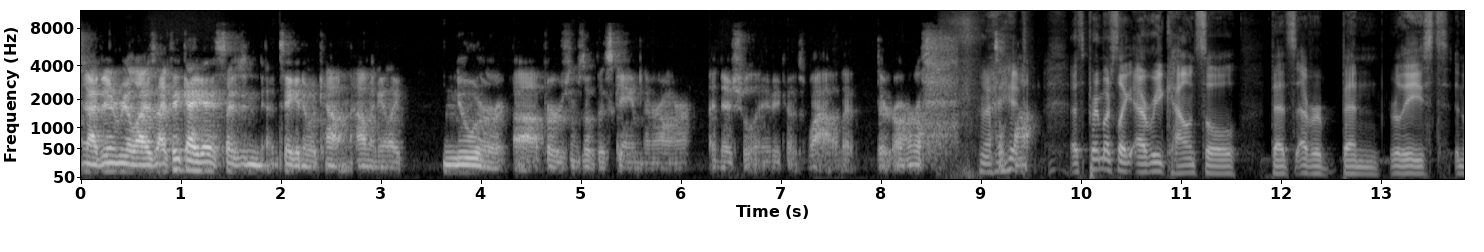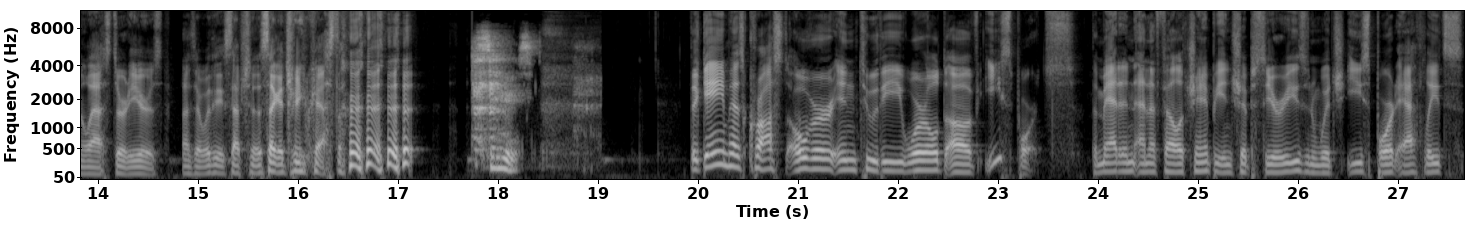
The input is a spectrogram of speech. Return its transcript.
And I didn't realize. I think I guess I didn't take into account how many like newer uh, versions of this game there are initially. Because wow, that there are. A Right? lot. That's pretty much like every console that's ever been released in the last 30 years. I said, with the exception of the Sega Dreamcast. Seriously. The game has crossed over into the world of esports. The Madden NFL Championship Series, in which esport athletes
